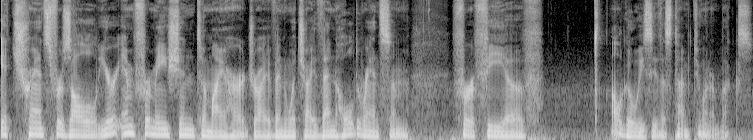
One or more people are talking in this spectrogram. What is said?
it transfers all your information to my hard drive, in which I then hold ransom for a fee of, I'll go easy this time, 200 bucks.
